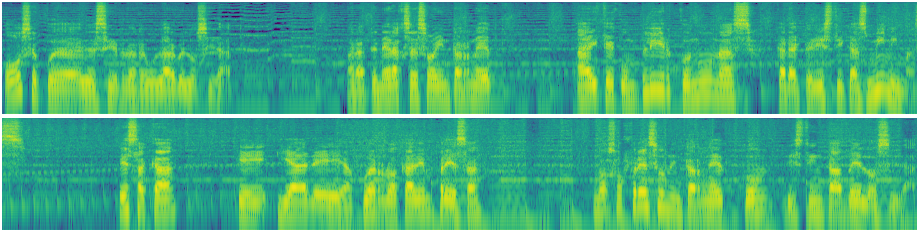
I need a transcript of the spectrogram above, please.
o se puede decir de regular velocidad. Para tener acceso a Internet hay que cumplir con unas características mínimas. Es acá que ya de acuerdo a cada empresa nos ofrece un Internet con distinta velocidad.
